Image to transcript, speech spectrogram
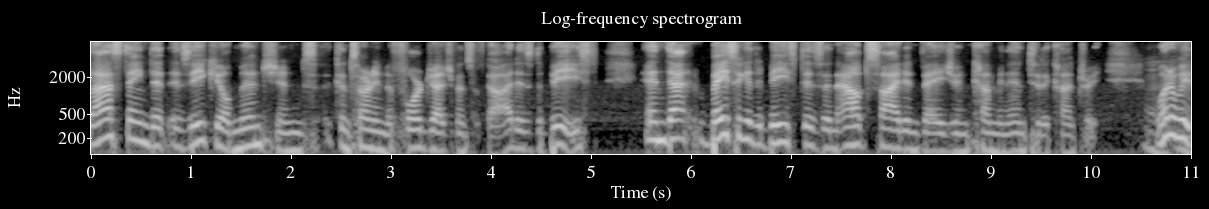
last thing that Ezekiel mentions concerning the four judgments of God is the beast, and that basically the beast is an outside invasion coming into the country. Mm-hmm. What are we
